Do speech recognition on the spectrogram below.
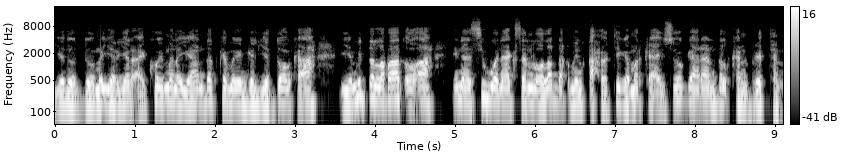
iyadoo doomo yaryar ay ku imanayaan dadka magangelya doonka ah iyo midda labaad oo ah inaan si wanaagsan loola dhaqmin qaxootiga marka ay soo gaaraan dalkan britain.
